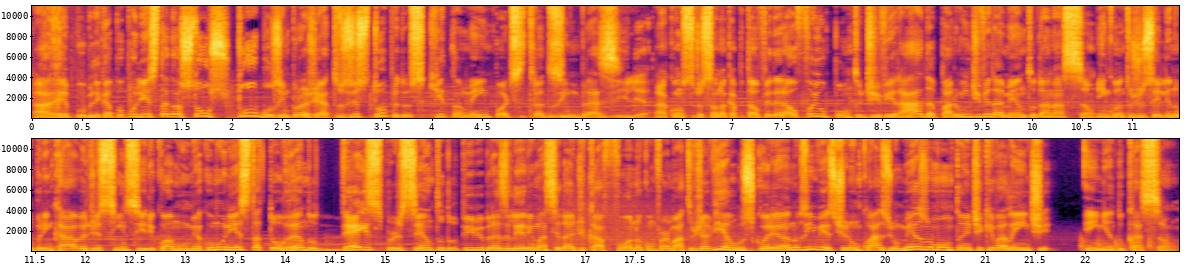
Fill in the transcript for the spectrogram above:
a República Populista gastou os tubos em projetos estúpidos, que também pode se traduzir em Brasília. A construção da capital federal foi o ponto de virada para o endividamento da nação. Enquanto Juscelino brincava de Sin City com a múmia comunista, torrando 10% do PIB brasileiro em uma cidade cafona com formato de avião, os coreanos investiram quase o mesmo montante equivalente em educação.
